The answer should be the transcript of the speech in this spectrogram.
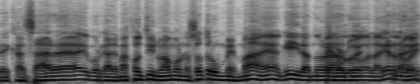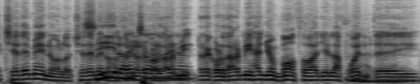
descansar, eh, porque además continuamos nosotros un mes más, ¿eh? Aquí dando la, guerra. Lo ¿eh? eché de menos, lo eché de menos. recordar, mis años mozos allí en la fuente. Y...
